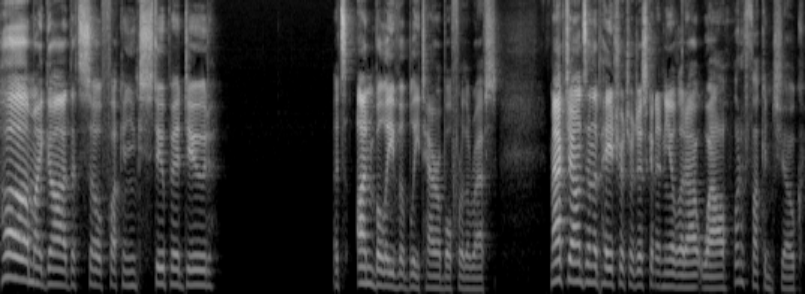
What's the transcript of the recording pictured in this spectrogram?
Oh my god, that's so fucking stupid, dude. It's unbelievably terrible for the refs. Mac Jones and the Patriots are just going to kneel it out. Wow, what a fucking joke.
